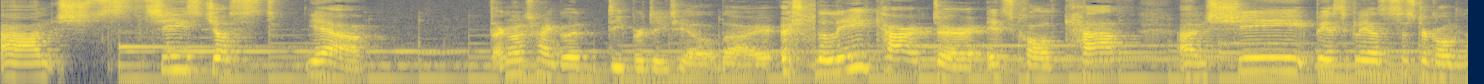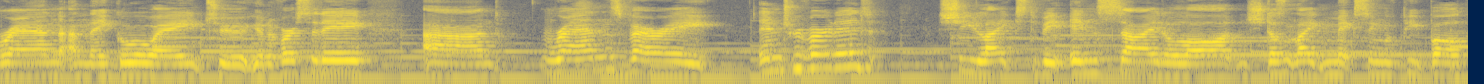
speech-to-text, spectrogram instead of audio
Um, and she's just, yeah, I'm gonna try and go into deeper detail now. the lead character is called Cath and she basically has a sister called Wren and they go away to university and Wren's very introverted. She likes to be inside a lot and she doesn't like mixing with people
